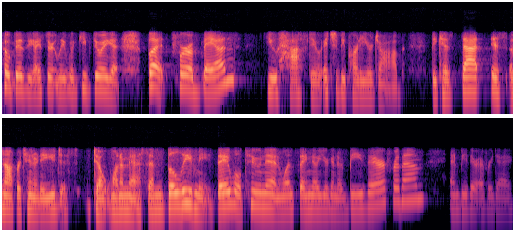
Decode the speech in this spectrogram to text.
so busy, I certainly would keep doing it. But for a band, you have to. It should be part of your job because that is an opportunity you just don't want to miss. And believe me, they will tune in once they know you're going to be there for them and be there every day.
